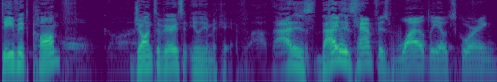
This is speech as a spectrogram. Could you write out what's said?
David Kampf, oh, John Tavares, and Ilya Mikheyev. Wow, that is that David is. Kemp is wildly outscoring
